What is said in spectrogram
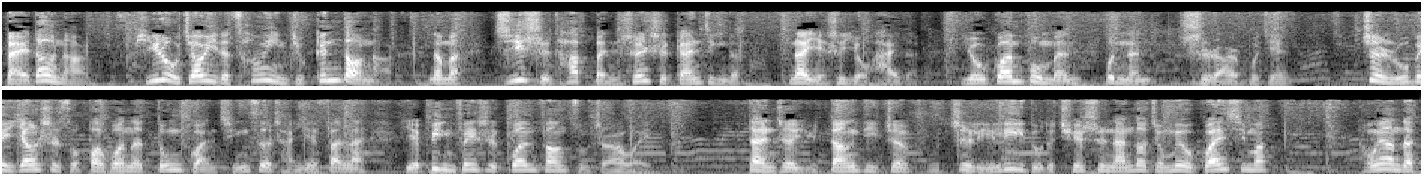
摆到哪儿，皮肉交易的苍蝇就跟到哪儿，那么即使它本身是干净的，那也是有害的。有关部门不能视而不见。正如被央视所曝光的东莞情色产业泛滥，也并非是官方组织而为，但这与当地政府治理力度的缺失，难道就没有关系吗？同样的，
